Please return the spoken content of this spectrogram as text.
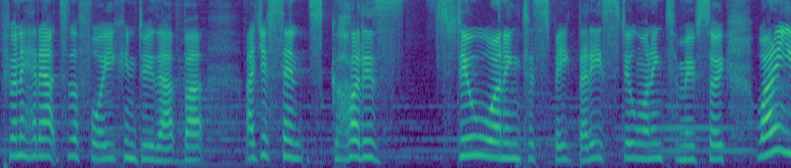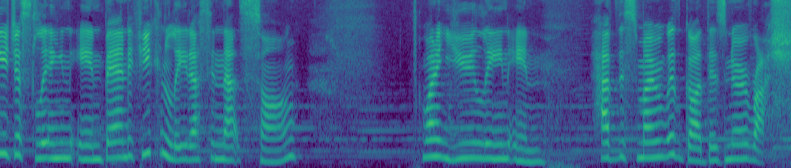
If you want to head out to the foyer, you can do that. But I just sense God is still wanting to speak, that He's still wanting to move. So why don't you just lean in, band? If you can lead us in that song, why don't you lean in? Have this moment with God. There's no rush.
